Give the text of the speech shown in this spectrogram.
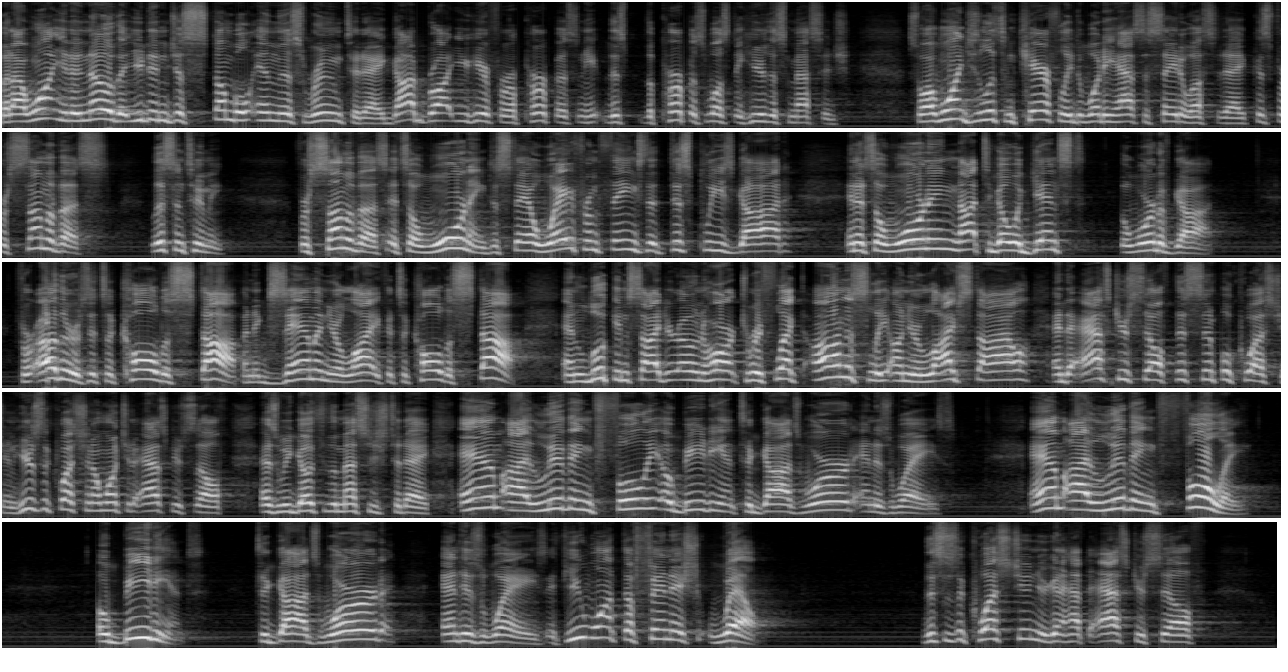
But I want you to know that you didn't just stumble in this room today. God brought you here for a purpose, and he, this, the purpose was to hear this message. So I want you to listen carefully to what he has to say to us today, because for some of us, listen to me, for some of us, it's a warning to stay away from things that displease God, and it's a warning not to go against the Word of God. For others, it's a call to stop and examine your life. It's a call to stop and look inside your own heart, to reflect honestly on your lifestyle, and to ask yourself this simple question. Here's the question I want you to ask yourself as we go through the message today Am I living fully obedient to God's word and his ways? Am I living fully obedient to God's word and his ways? If you want to finish well, this is a question you're going to have to ask yourself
